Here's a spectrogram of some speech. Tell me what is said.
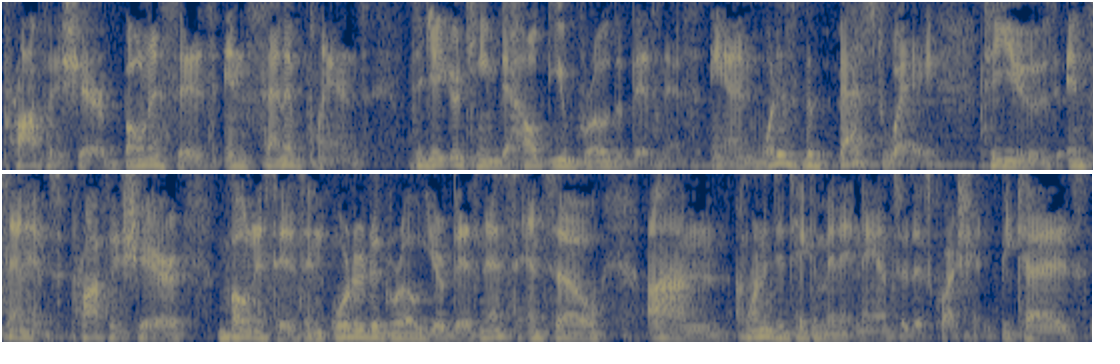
profit share, bonuses, incentive plans to get your team to help you grow the business? And what is the best way to use incentives, profit share, bonuses in order to grow your business? And so um, I wanted to take a minute and answer this question because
